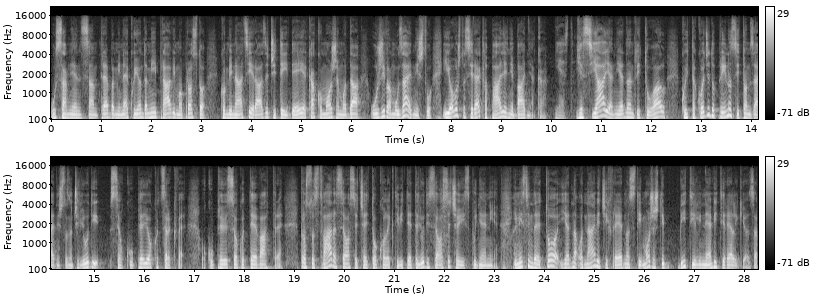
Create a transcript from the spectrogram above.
usamljen sam, treba mi neko i onda mi pravimo prosto kombinacije različite ideje kako možemo da uživamo u zajedništvu. I ovo što si rekla, paljenje badnjaka Jeste. je sjajan jedan ritual koji takođe doprinosi tom zajedništvu. Znači ljudi se okupljaju oko crkve, okupljaju se oko te vatre. Prosto stvara se osjećaj tog kolektiviteta, ljudi se osjećaju ispunjenije. Tako I mislim da je to jedna od najvećih vrednosti. Možeš ti biti ili ne biti religiozan,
